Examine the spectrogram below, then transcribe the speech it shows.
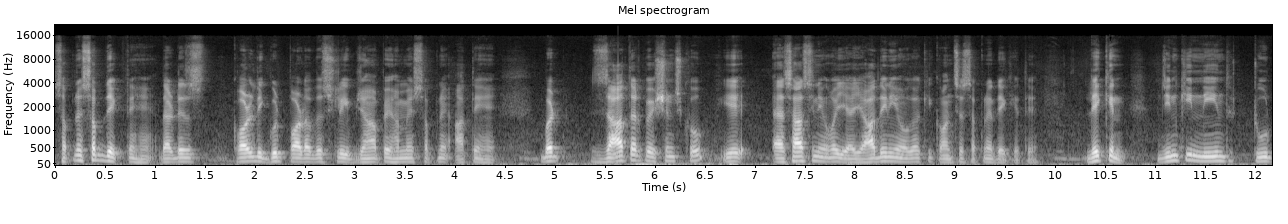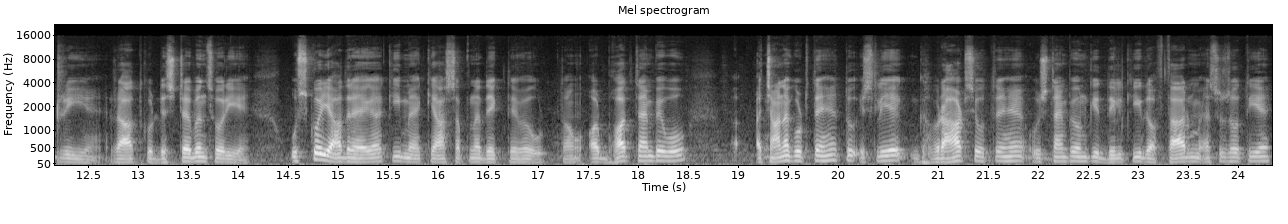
सपने सब देखते हैं that is called the good part of the sleep जहाँ पे हमें सपने आते हैं। बट ज़्यादातर पेशेंट्स को ये एहसास ही नहीं होगा या याद ही नहीं होगा कि कौन से सपने देखे थे। लेकिन जिनकी नींद टूट रही है, रात को डिस्टर्बेंस हो रही है, उसको याद रहेगा कि मैं क्या सपना देखते हुए उठता हूँ। और बहुत टाइम पे वो अचानक उठते हैं तो इसलिए घबराहट से होते हैं। उस टाइम पे उनकी दिल की रफ्तार महसूस होती है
